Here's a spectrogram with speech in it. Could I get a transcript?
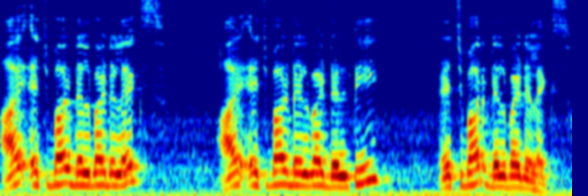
i h bar del by del x, i h bar del by del t, h bar del by del x.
